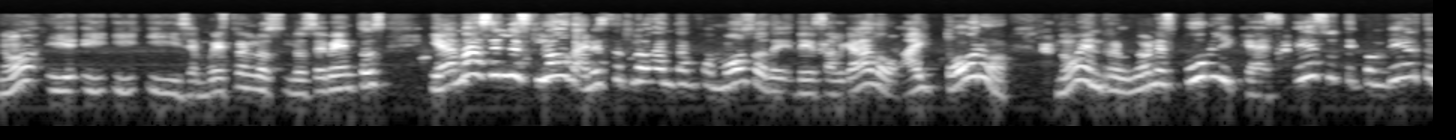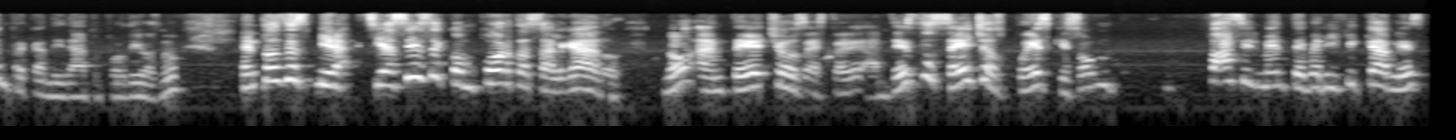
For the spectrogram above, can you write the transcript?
¿no? Y, se muestran los, eventos y además el eslogan, este eslogan tan famoso de, de, Salgado, hay toro, ¿no? En reuniones públicas, eso te convierte en precandidato, por Dios, ¿no? Entonces, mira, si así se comporta Salgado, ¿no? Ante hechos, este, ante estos hechos, pues, que son fácilmente verificables,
